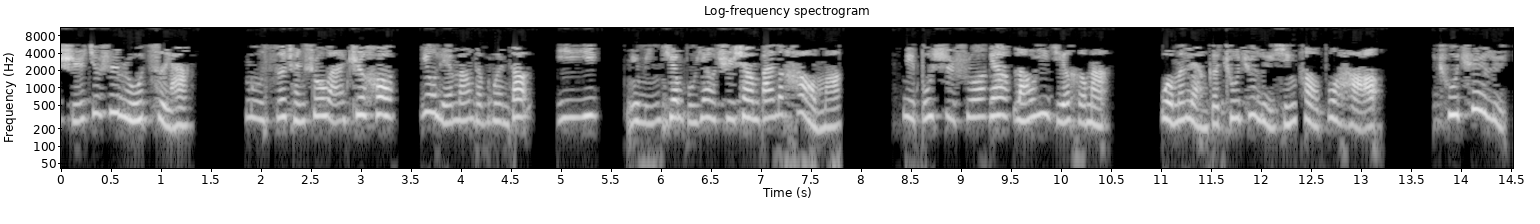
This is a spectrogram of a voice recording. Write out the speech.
实就是如此呀。穆思辰说完之后，又连忙的问道：“依依，你明天不要去上班了好吗？你不是说要劳逸结合吗？我们两个出去旅行好不好？出去旅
